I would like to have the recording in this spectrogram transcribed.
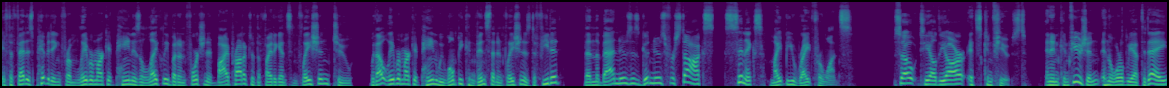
If the Fed is pivoting from labor market pain is a likely but unfortunate byproduct of the fight against inflation to without labor market pain we won't be convinced that inflation is defeated, then the bad news is good news for stocks. Cynics might be right for once. So, TLDR, it's confused. And in confusion, in the world we have today,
